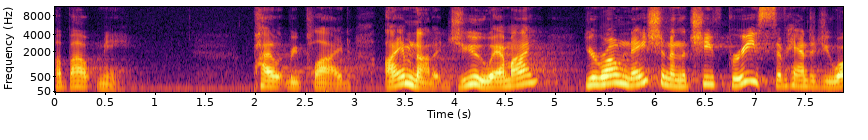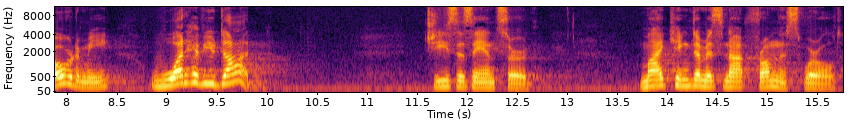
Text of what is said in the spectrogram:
about me? Pilate replied, I am not a Jew, am I? Your own nation and the chief priests have handed you over to me. What have you done? Jesus answered, My kingdom is not from this world.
